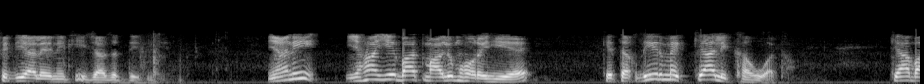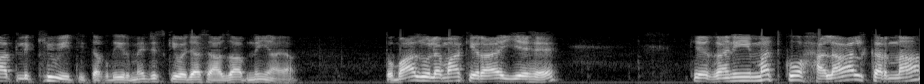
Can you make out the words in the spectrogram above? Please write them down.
فدیہ لینے کی اجازت دے دی ہے۔ یعنی یہاں یہ بات معلوم ہو رہی ہے کہ تقدیر میں کیا لکھا ہوا تھا۔ کیا بات لکھی ہوئی تھی تقدیر میں جس کی وجہ سے عذاب نہیں آیا؟ تو بعض علماء کی رائے یہ ہے کہ غنیمت کو حلال کرنا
